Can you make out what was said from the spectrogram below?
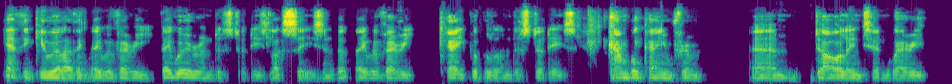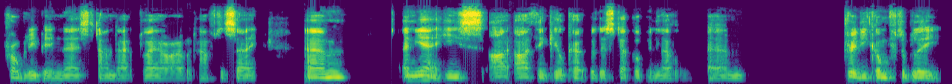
Yeah, I think he will. I think they were very they were understudies last season, but they were very capable understudies. Campbell came from um, Darlington, where he'd probably been their standout player, I would have to say. Um, and yeah, he's. I, I, think he'll cope with the step up in level um, pretty comfortably.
